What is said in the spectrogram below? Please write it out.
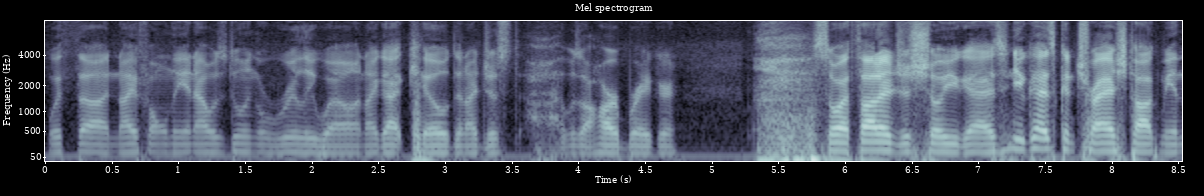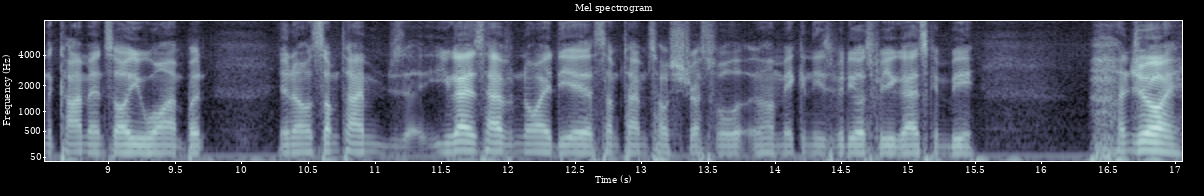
with uh, knife only, and I was doing really well, and I got killed, and I just it was a heartbreaker. So I thought I'd just show you guys, and you guys can trash talk me in the comments all you want, but you know sometimes you guys have no idea sometimes how stressful uh, making these videos for you guys can be. Enjoy.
